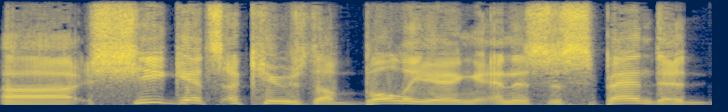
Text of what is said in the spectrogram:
Uh, she gets accused of bullying and is suspended,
